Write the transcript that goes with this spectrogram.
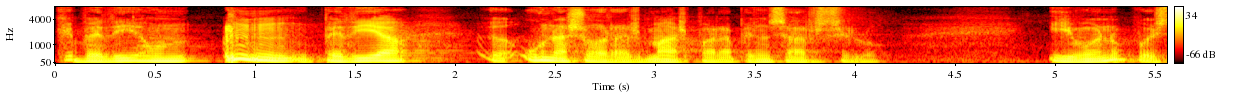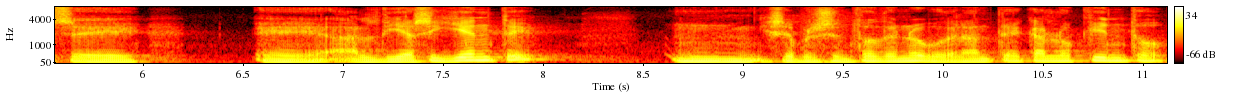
que pedía eh, unas horas más para pensárselo. Y bueno, pues eh, eh, al día siguiente Mm, se presentó de nuevo delante de Carlos V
